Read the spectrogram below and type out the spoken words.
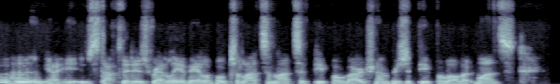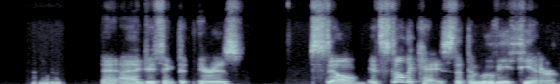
Uh, mm-hmm. You know, stuff that is readily available to lots and lots of people, large numbers of people all at once. Uh, I, I do think that there is still, it's still the case that the movie theater,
